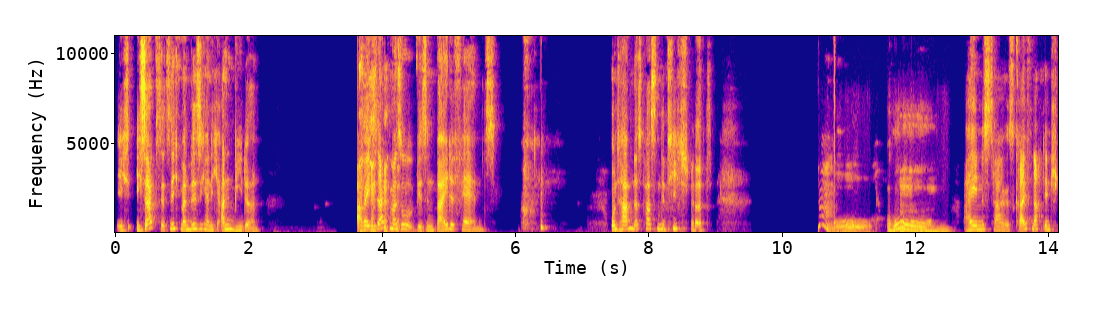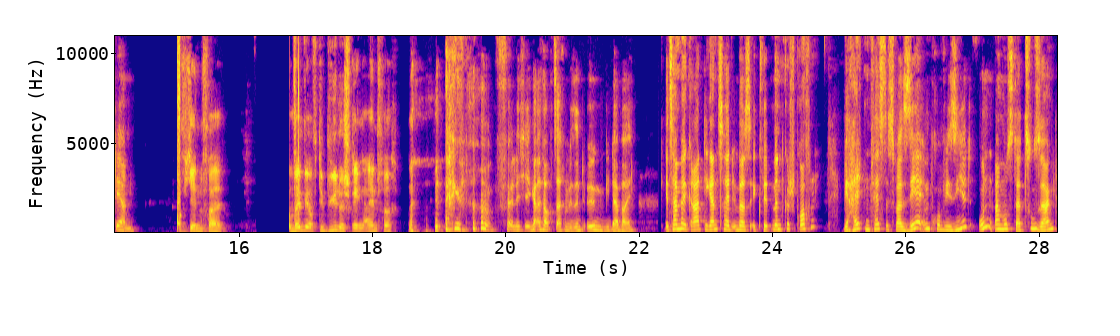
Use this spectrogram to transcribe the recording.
ich, ich sag's jetzt nicht, man will sich ja nicht anbiedern. Aber ich sag mal so, wir sind beide Fans. Und haben das passende T-Shirt. Hm. Oh. Oh. Hm. Eines Tages. Greif nach den Sternen. Auf jeden Fall. Und wenn wir auf die Bühne springen, einfach. genau, völlig egal. Hauptsache, wir sind irgendwie dabei. Jetzt haben wir gerade die ganze Zeit über das Equipment gesprochen. Wir halten fest, es war sehr improvisiert und man muss dazu sagen,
